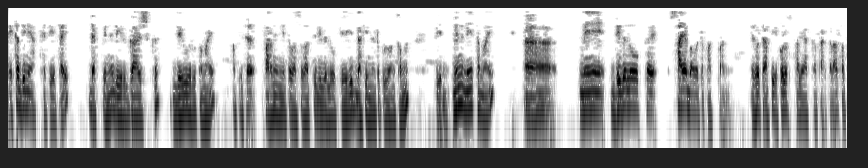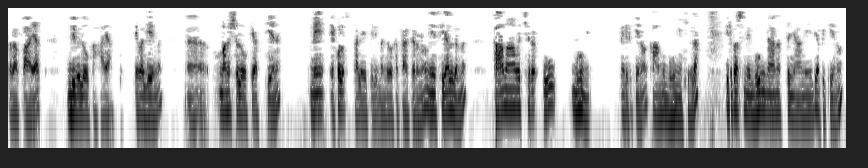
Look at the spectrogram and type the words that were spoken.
එක දිනයක් හැටියටයි දැක්වෙන්නේ දීර්ඝායුෂ්ක දෙවිවරු තමයි අපිට පරිනිම්මිත වසවත්ති දිව්‍ය ලෝකයේහි දකින්නට පුළුවන්කම තියෙන්නේ. මෙන්න මේ තමයි මේ දිව්‍ය ලෝක සය බවට පත්වන්නේ. ඒකට අපි 11 තලයක් කතා කළා. සතර අපායත්, දිව්‍ය ලෝක හයත්. ඒ වගේම මනුෂ්‍ය ලෝකයක් කියන මේ 11 තලයේ පිළිබඳව කතා කරනවා. මේ සියල්ලම කාමාවචර වූ භූමි. මේකට කියනවා කාම භූමි කියලා. ඊට පස්සේ මේ භූමි නානත්ත් ඥානයේදී අපි කියනවා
